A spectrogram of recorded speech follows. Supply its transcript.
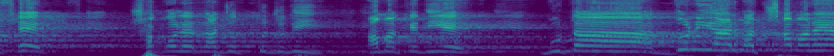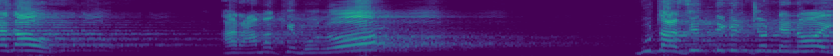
আছে, সকলের রাজত্ব যদি আমাকে দিয়ে গোটা দুনিয়ার বাচ্চা বানিয়ে দাও, আর আমাকে বলো, গোটা জিন্দগির জন্য নয়,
